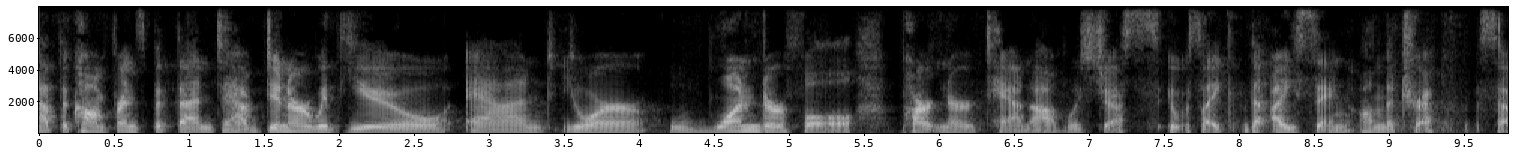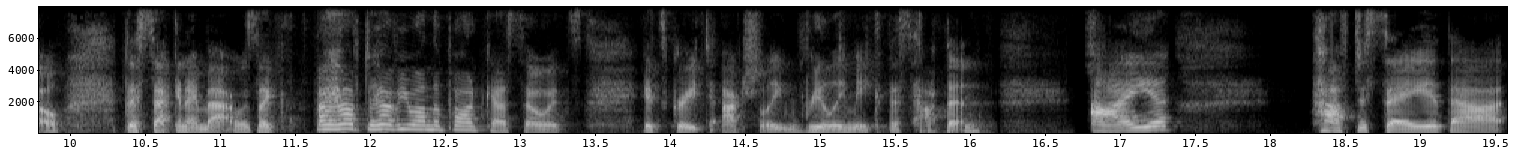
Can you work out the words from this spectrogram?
at the conference, but then to have dinner with you and your wonderful partner, Tana, was just, it was like the icing on the trip. So the second I met, I was like, I have to have you on the podcast. So it's, it's great to actually really make this happen. I have to say that,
